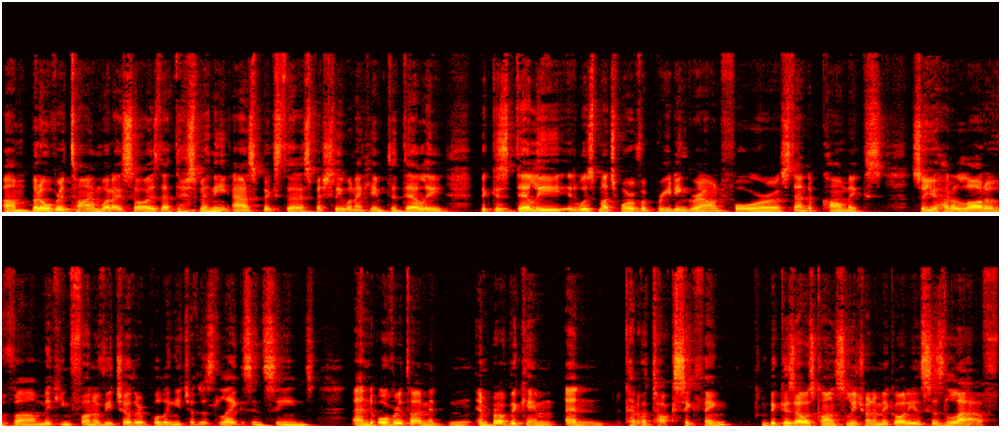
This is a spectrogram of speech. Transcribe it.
Um, but over time, what I saw is that there's many aspects to that, especially when I came to Delhi, because Delhi it was much more of a breeding ground for stand-up comics. So you had a lot of uh, making fun of each other, pulling each other's legs in scenes, and over time, it, improv became and kind of a toxic thing because I was constantly trying to make audiences laugh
